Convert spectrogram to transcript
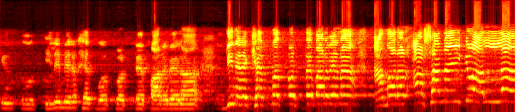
কিন্তু ইলেমের খেদমত করতে পারবে না। দিনের খেদমত করতে পারবে না। আমার আর আশা নাই কেউ আল্লাহ।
